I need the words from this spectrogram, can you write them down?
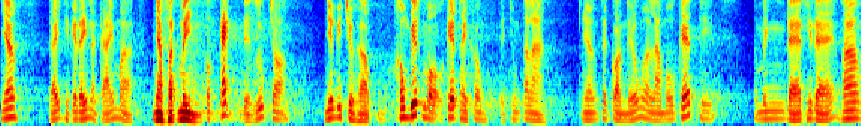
nhé đấy, thì cái đấy là cái mà nhà phật mình có cách để giúp cho những cái trường hợp không biết mộ kết hay không để chúng ta làm nhé. thế còn nếu mà làm mộ kết thì mình để thì để phải không?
